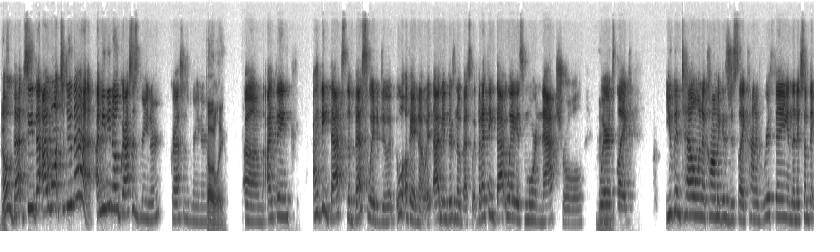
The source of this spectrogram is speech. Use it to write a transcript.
Just- oh, that see that I want to do that. I mean, you know, grass is greener. Grass is greener. totally. Um, I think I think that's the best way to do it. Well, okay, no, it, I mean, there's no best way, but I think that way is more natural, where Mhm. it's like you can tell when a comic is just like kind of riffing, and then if something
